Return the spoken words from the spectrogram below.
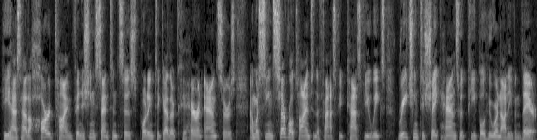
He has had a hard time finishing sentences, putting together coherent answers, and was seen several times in the past few weeks reaching to shake hands with people who were not even there.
